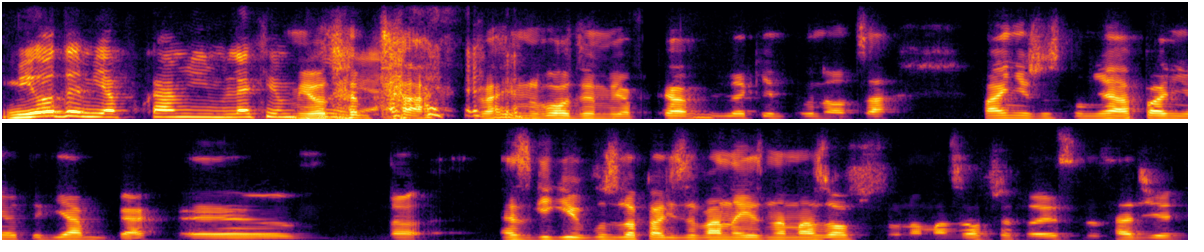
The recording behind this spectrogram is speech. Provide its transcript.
Miodem, jabłkami mlekiem Miodem, płynie. tak, krajem młodym, jabłkami, mlekiem płynąca. Fajnie, że wspomniała Pani o tych jabłkach. E, no, SGGW zlokalizowane jest na Mazowszu. No, Mazowsze to jest w zasadzie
